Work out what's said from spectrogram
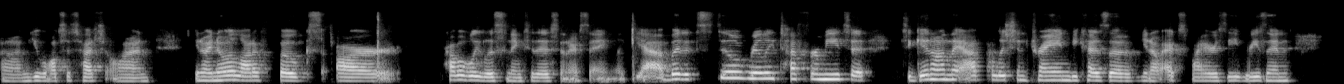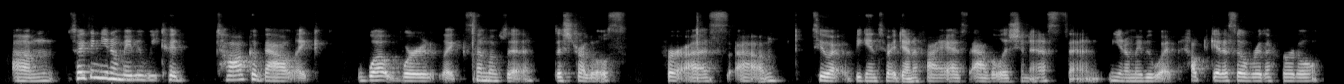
um, you all to touch on, you know, I know a lot of folks are probably listening to this and are saying like, yeah, but it's still really tough for me to to get on the abolition train because of you know X, Y, or Z reason. Um, so I think you know maybe we could talk about like what were like some of the the struggles for us um, to uh, begin to identify as abolitionists and you know maybe what helped get us over the hurdle.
